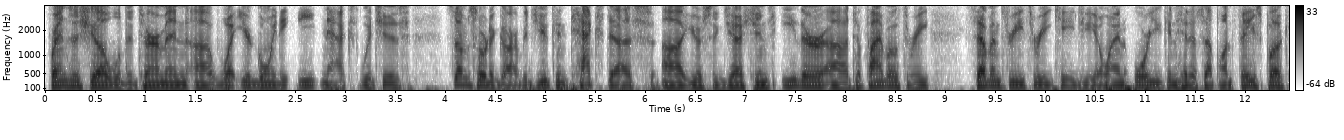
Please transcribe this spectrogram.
Friends of show will determine uh, what you're going to eat next, which is some sort of garbage. You can text us uh, your suggestions either uh, to 503 733 KGON or you can hit us up on Facebook.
